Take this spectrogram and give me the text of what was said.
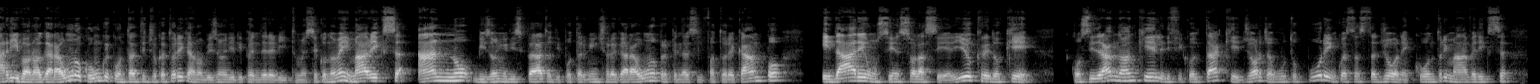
arrivano a gara 1 comunque con tanti giocatori che hanno bisogno di riprendere ritmo e secondo me i Mavericks hanno bisogno disperato di poter vincere gara 1 per prendersi il fattore campo e dare un senso alla serie. Io credo che, considerando anche le difficoltà che George ha avuto pure in questa stagione contro i Mavericks,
